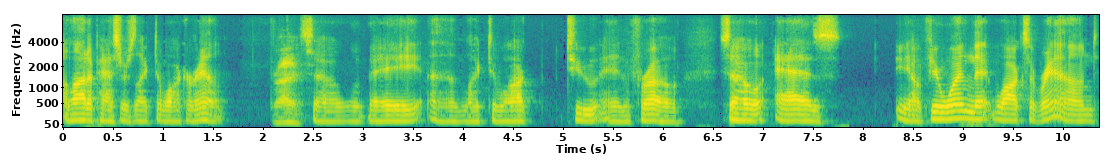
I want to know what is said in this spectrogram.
a lot of pastors like to walk around. Right. So they um, like to walk to and fro. So as you know, if you're one that walks around,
